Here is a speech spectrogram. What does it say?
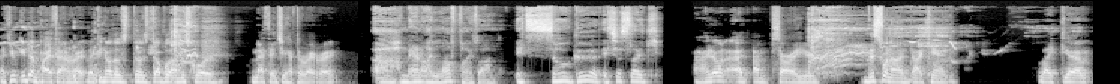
Like you, you done Python, right? Like you know those those double underscore methods you have to write, right? Oh man, I love Python. It's so good. It's just like I don't. I, I'm sorry. You're this one. I I can't. Like um,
